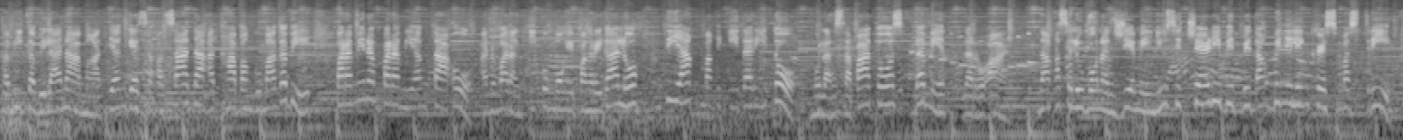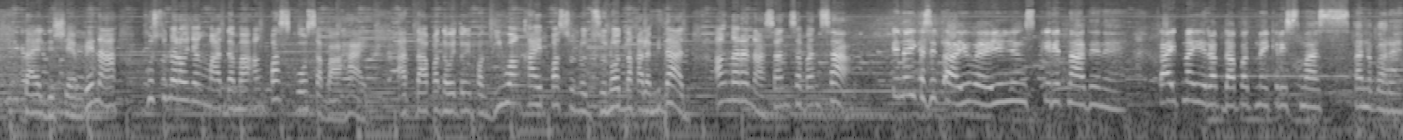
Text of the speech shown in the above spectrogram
Kabi-kabila na ang mga tiyangge sa kalsada at habang gumagabi, parami ng parami ang tao. Ano man ang tipo mong ipangregalo, tiyak makikita rito. Mula sa sapatos, damit, laruan. Nakasalubong ng GMA News si Cherry Bitbit ang biniling Christmas tree. Dahil Disyembre na, gusto na raw niyang madama ang Pasko sa bahay. At dapat daw itong ipagdiwang kahit pa sunod-sunod na kalamidad ang naranasan sa bansa. Pinoy kasi tayo eh. Yun yung spirit natin eh. Kahit mahirap, dapat may Christmas, ano pa rin,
